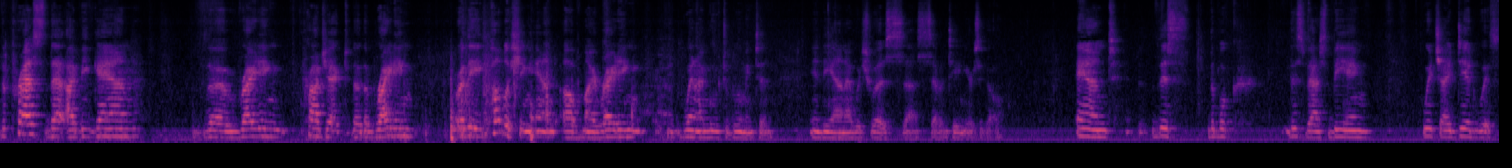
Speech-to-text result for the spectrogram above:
the press that I began the writing project, the, the writing or the publishing end of my writing when I moved to Bloomington, Indiana, which was uh, 17 years ago. And this the book, this vast being, which I did with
